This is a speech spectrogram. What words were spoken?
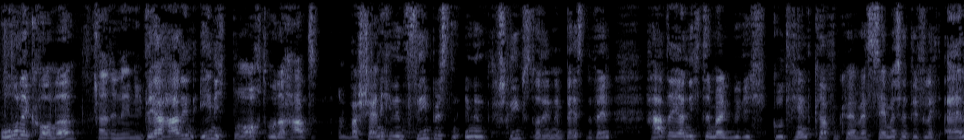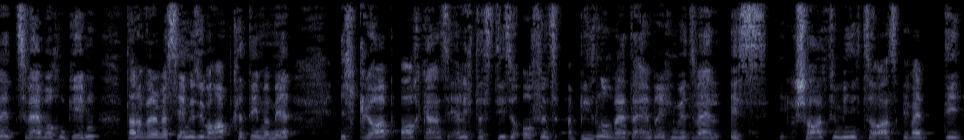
ohne Connor, Hat ihn eh nie der hat ihn eh nicht braucht oder hat wahrscheinlich in den simpelsten, in den schlimmsten oder in den besten Fällen, hat er ja nicht einmal wirklich gut handcuffen können, weil Samuels hätte vielleicht eine, zwei Wochen geben, dann aber war Samuels überhaupt kein Thema mehr. Ich glaube auch ganz ehrlich, dass diese Offense ein bisschen noch weiter einbrechen wird, weil es schaut für mich nicht so aus. Ich meine, die,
